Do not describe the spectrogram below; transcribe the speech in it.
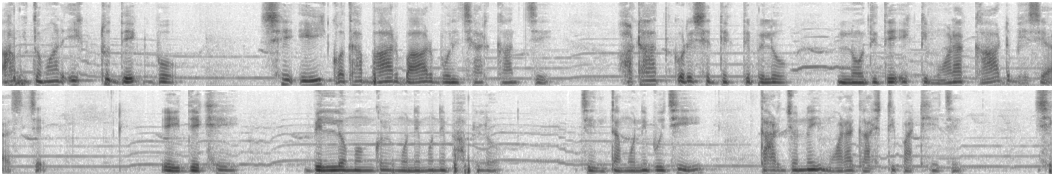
আমি তোমার একটু দেখব। সে এই কথা বারবার বলছে আর কাঁদছে। হঠাৎ করে সে দেখতে পেল, নদীতে একটি মরা কাঠ ভেসে আসছে। এই দেখে বিল্লমঙ্গল মনে মনে ভাবল চিন্তামণি বুঝি তার জন্য এই মরা গাছটি পাঠিয়েছে। সে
